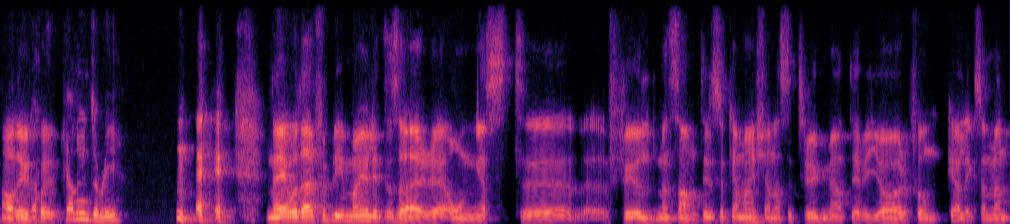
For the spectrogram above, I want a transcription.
Ja, det är sjukt. Det kan det inte bli. Nej, och därför blir man ju lite så här eh, ångestfylld, men samtidigt så kan man ju känna sig trygg med att det vi gör funkar liksom. Men,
